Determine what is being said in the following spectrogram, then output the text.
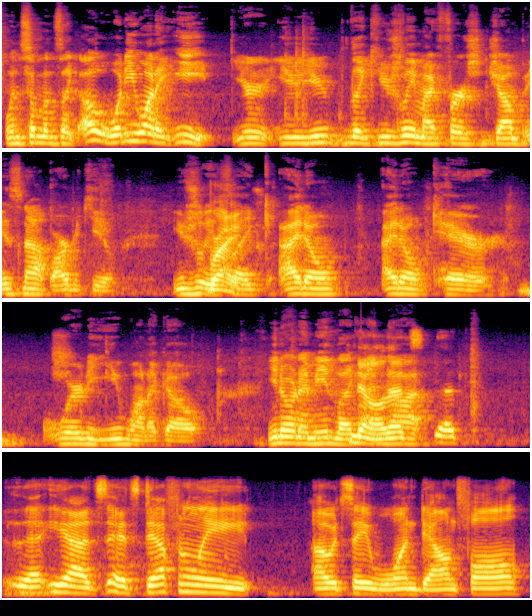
when someone's like, "Oh, what do you want to eat?" You're you you like usually my first jump is not barbecue. Usually Right. it's like I don't I don't care. Where do you want to go? You know what I mean? Like no, that's not- that, that. Yeah, it's it's definitely, I would say, one downfall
